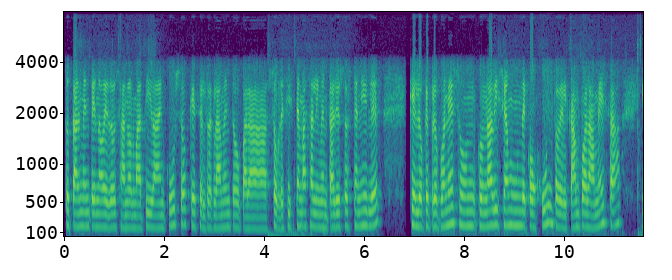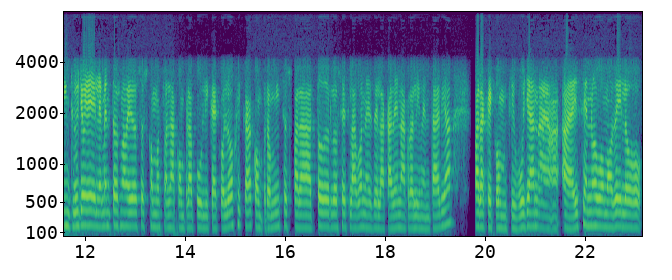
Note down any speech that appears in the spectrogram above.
totalmente novedosa normativa en curso, que es el reglamento para, sobre sistemas alimentarios sostenibles, que lo que propone es con una visión de conjunto del campo a la mesa, incluye elementos novedosos como son la compra pública ecológica, compromisos para todos los eslabones de la cadena agroalimentaria, para que contribuyan a ese nuevo modelo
